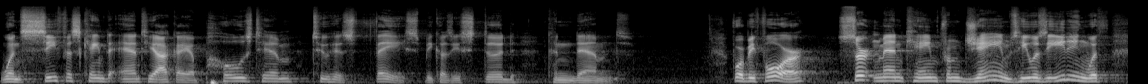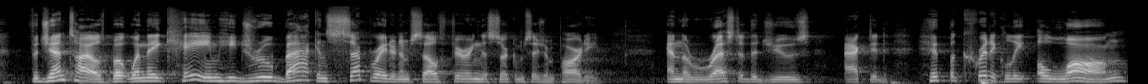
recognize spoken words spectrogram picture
When Cephas came to Antioch, I opposed him to his face because he stood condemned. For before, certain men came from James. He was eating with the Gentiles, but when they came, he drew back and separated himself, fearing the circumcision party. And the rest of the Jews acted hypocritically along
